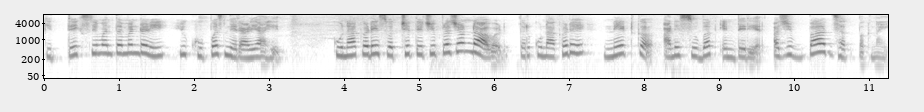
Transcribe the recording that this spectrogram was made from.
कित्येक श्रीमंत मंडळी ही खूपच निराळी आहेत. कुणाकडे स्वच्छतेची प्रचंड आवड तर कुणाकडे नेटकं आणि सुबक इंटेरियर अजिबात झकपक नाही.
